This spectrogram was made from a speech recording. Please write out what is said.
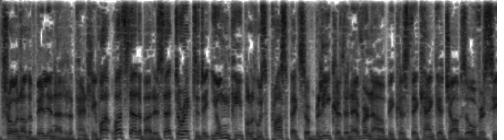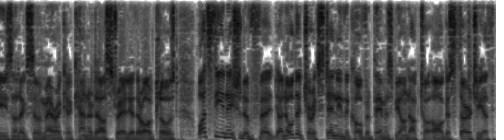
throw another billion at it. Apparently, what what's that about? Is that directed at young people whose prospects are bleaker than ever now because they can't get jobs overseas, in the likes of America, Canada, Australia? They're all closed. What's the initiative? Uh, I know that you're extending the COVID payments beyond Octo- August 30th.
